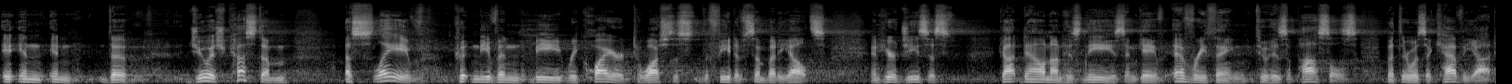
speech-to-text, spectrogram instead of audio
In, in the Jewish custom, a slave couldn't even be required to wash the, the feet of somebody else. And here Jesus got down on his knees and gave everything to his apostles, but there was a caveat.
